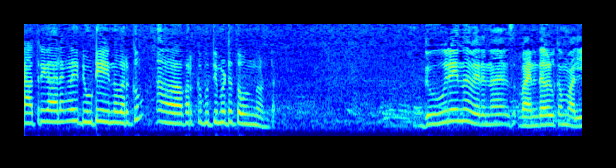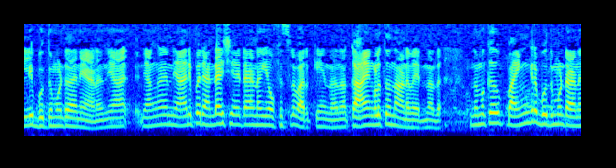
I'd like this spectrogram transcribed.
രാത്രി കാലങ്ങളിൽ ഡ്യൂട്ടി ചെയ്യുന്നവർക്കും അവർക്ക് ബുദ്ധിമുട്ട് തോന്നുന്നുണ്ട്. ദൂരെ നിന്ന് വരുന്ന വനിതകൾക്കും വലിയ ബുദ്ധിമുട്ട് തന്നെയാണ്. ഞാൻ ഞങ്ങൾ ഞാനിപ്പോൾ രണ്ടാഴ്ചയായിട്ടാണ് ഈ ഓഫീസിൽ വർക്ക് ചെയ്യുന്നത്. കായംകുളത്തു നിന്നാണ് വരുന്നത്. നമുക്ക് ഭയങ്കര ബുദ്ധിമുട്ടാണ്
